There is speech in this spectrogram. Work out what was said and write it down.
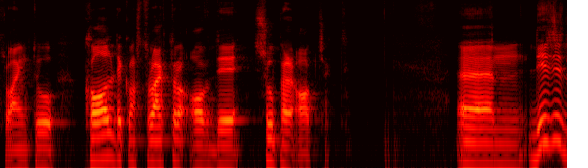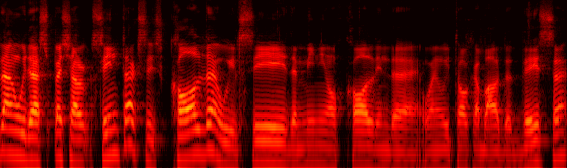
trying to call the constructor of the super object. Um, this is done with a special syntax. It's called. We'll see the meaning of call in the when we talk about the this. Uh,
